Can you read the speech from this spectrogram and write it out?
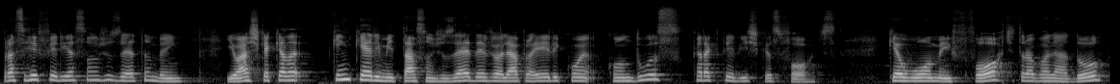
para se referir a São José também. E eu acho que aquela quem quer imitar São José deve olhar para ele com, com duas características fortes, que é o homem forte, trabalhador,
